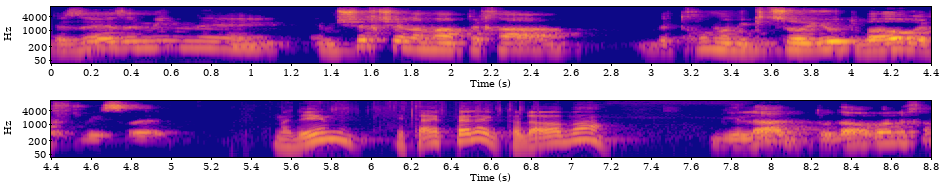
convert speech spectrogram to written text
וזה איזה מין אה, המשך של המהפכה בתחום המקצועיות בעורף בישראל. מדהים, איתי פלג, תודה רבה. גלעד, תודה רבה לך.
